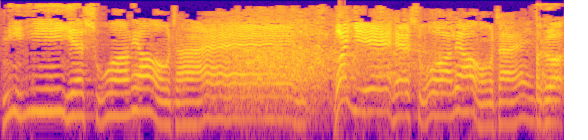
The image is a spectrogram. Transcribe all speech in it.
你也说了斋，我也说了斋。大哥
